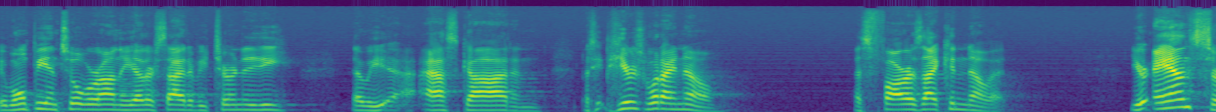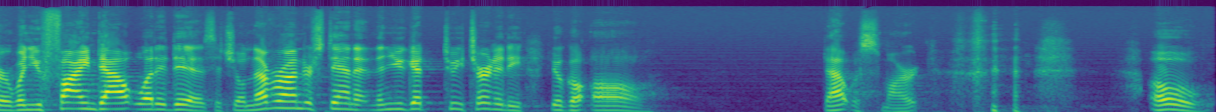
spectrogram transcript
It won't be until we're on the other side of eternity that we ask God. And, but here's what I know, as far as I can know it. Your answer, when you find out what it is, that you'll never understand it, and then you get to eternity, you'll go, oh, that was smart. oh,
